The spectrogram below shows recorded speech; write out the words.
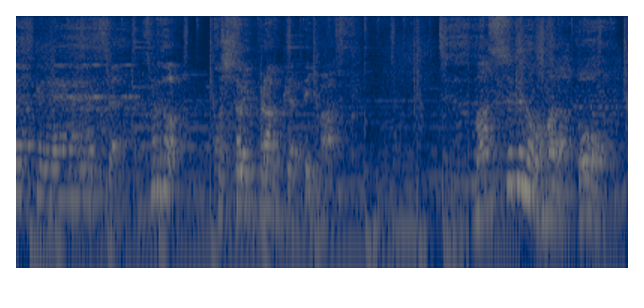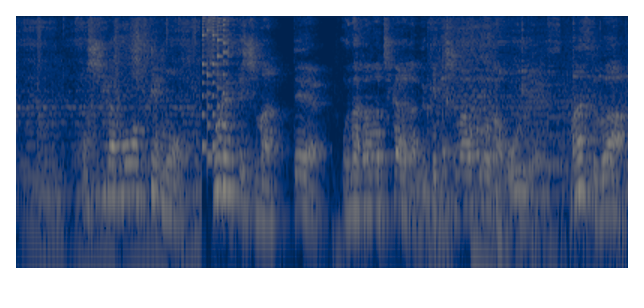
い OK です。それでは腰取りプランクやっていきます。まっすぐのままだと腰がどうしても取れてしまってお腹の力が抜けてしまうことが多いです。まずは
